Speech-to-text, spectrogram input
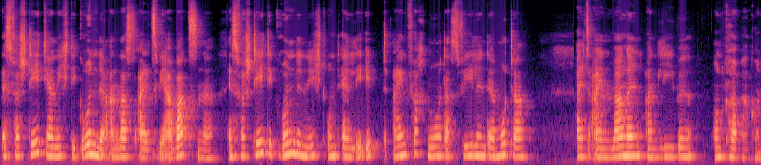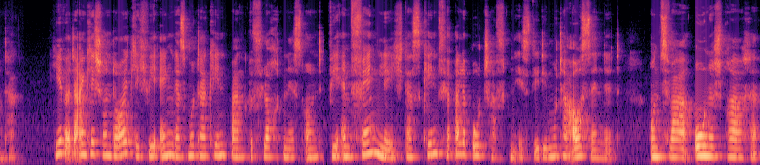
es versteht ja nicht die Gründe anders als wir Erwachsene. Es versteht die Gründe nicht und erlebt einfach nur das Fehlen der Mutter als einen Mangel an Liebe und Körperkontakt. Hier wird eigentlich schon deutlich, wie eng das Mutter-Kind-Band geflochten ist und wie empfänglich das Kind für alle Botschaften ist, die die Mutter aussendet. Und zwar ohne Sprache.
